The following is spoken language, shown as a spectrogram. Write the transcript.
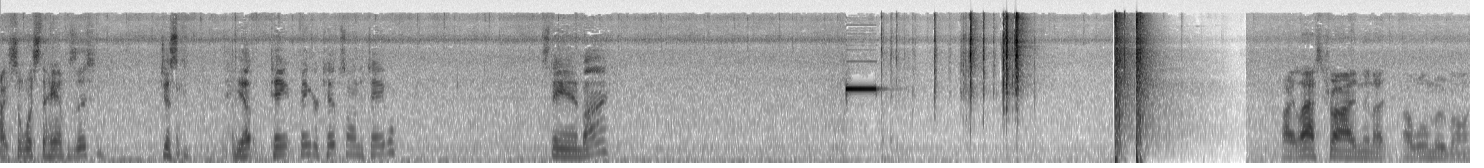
right, so what's the hand position? Just, yep, fingertips on the table. Stand by. All right, last try, and then I, I will move on.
